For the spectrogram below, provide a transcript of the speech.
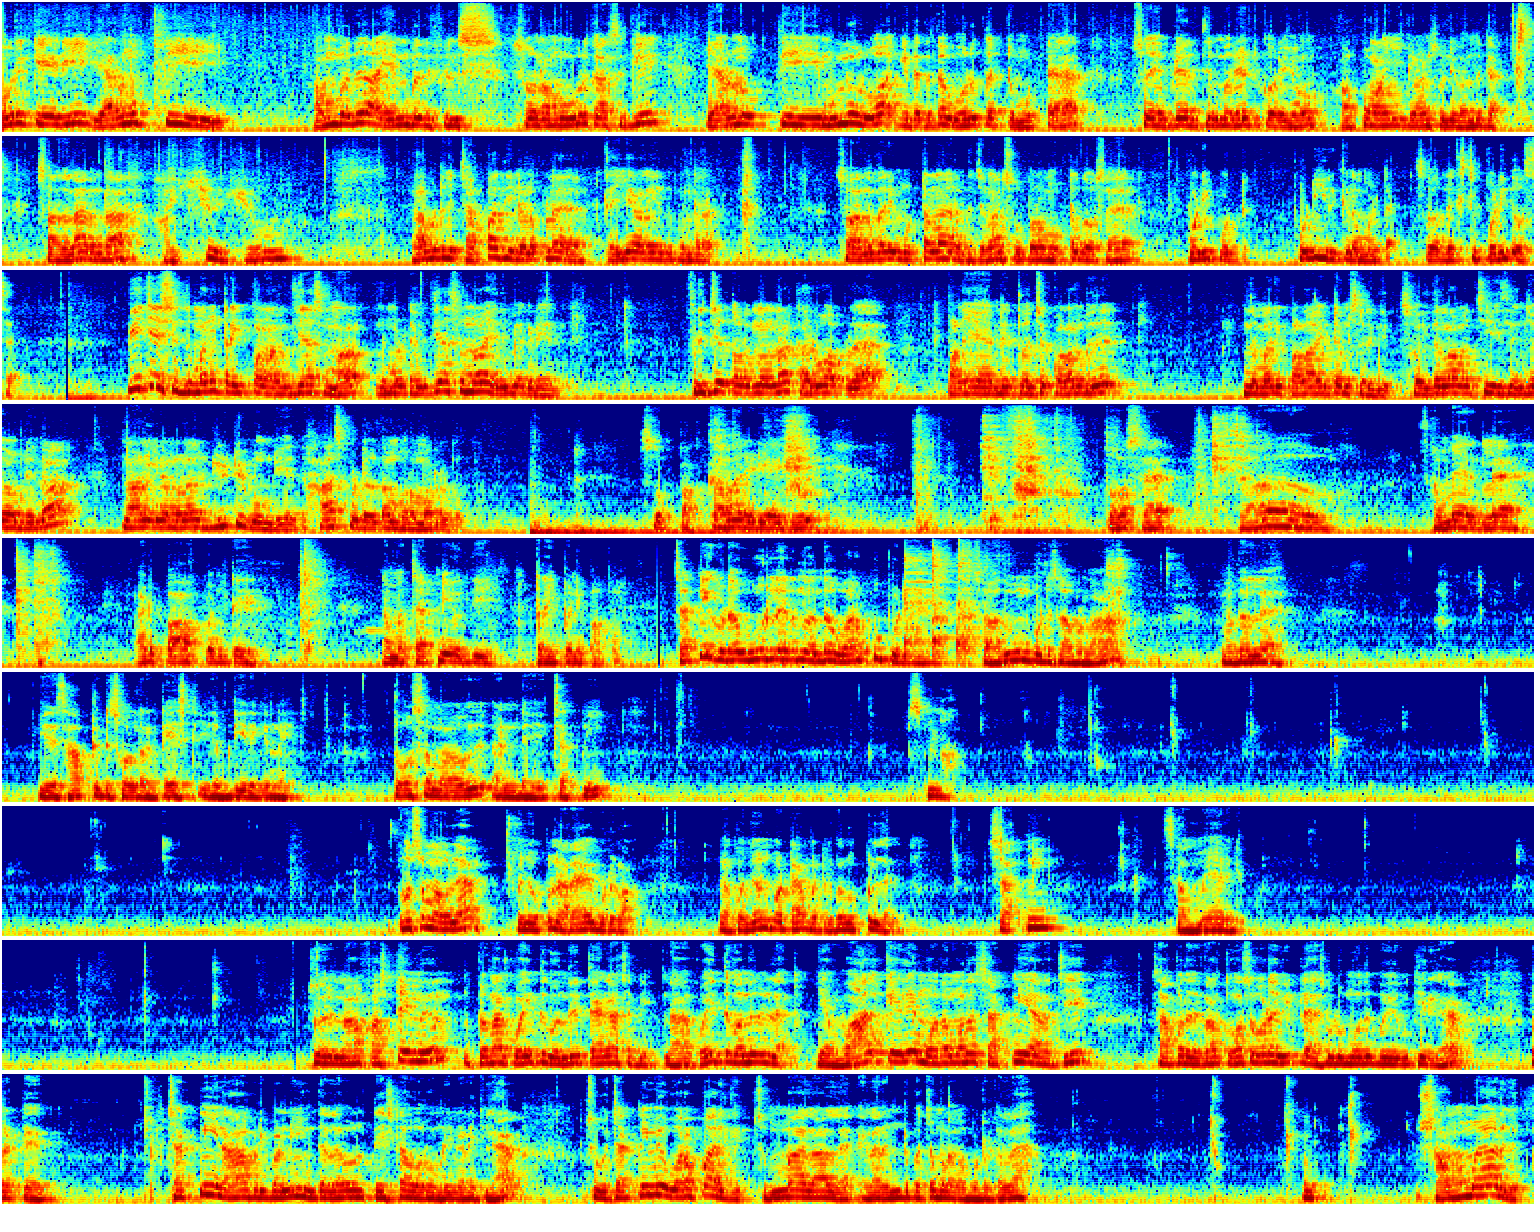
ஒரு கேடி இரநூத்தி ஐம்பது எண்பது ஃபில்ஸ் ஸோ நம்ம ஊர் காசுக்கு இரநூத்தி முந்நூறுரூவா கிட்டத்தட்ட ஒரு தட்டு முட்டை. ஸோ எப்படியும் அது திரும்ப ரேட் குறையும். அப்போ வாங்கிக்கலாம்னு சொல்லி வந்துட்டேன். ஸோ அதெல்லாம் இருந்தால் ஐயோ ஐயோ ராபர்ட்டுக்கு சப்பாத்தி நினப்பில் கையாலே இது பண்ணுறேன் ஸோ அந்த மாதிரி முட்டைலாம் இருந்துச்சுன்னா சூப்பராக முட்டை தோசை. பொடி போட்டு பொடி இருக்குது நம்மள்கிட்ட ஸோ நெக்ஸ்ட்டு பொடி தோசை. விஜேஸ் இது மாதிரி ட்ரை பண்ணலாம். வித்தியாசமாக நம்மள்கிட்ட வித்தியாசமாக எதுவுமே கிடையாது. ஃப்ரிட்ஜை திறந்தோம்னா கருவேப்பிலை பழைய நேற்று வச்ச குழம்பு இந்த மாதிரி பல ஐட்டம்ஸ் இருக்குது ஸோ இதெல்லாம் வச்சு செஞ்சோம் அப்படின்னா நாளைக்கு நம்மளால் டியூட்டி போக முடியாது. ஹாஸ்பிட்டல் தான் போகிற மாதிரி இருக்கும். ஸோ பக்காவாக ரெடி ஆகிட்டு தோசை. வாவ் செம்மையாக இருக்குல்ல? அடுப்பு ஆஃப் பண்ணிட்டு நம்ம சட்னி ஊற்றி ட்ரை பண்ணி பார்ப்போம். சட்னி கூட ஊர்ல இருந்து வந்த உரப்பு பொடி. ஸோ அதுவும் போட்டு சாப்பிடலாம். முதல்ல இதை சாப்பிட்டுட்டு சொல்கிறேன் டேஸ்ட் இது எப்படி இருக்குன்னு. தோசை மாவு அண்டு சட்னி. பிஸ்மில்லா. தோசை மாவில் கொஞ்சம் உப்பு நிறையாவே போட்டுக்கலாம். நான் கொஞ்சோண்டு போட்டேன் பட் இருந்தாலும் உப்பு இல்லை. சட்னி செம்மையாக இருக்குது ஸோ நான் ஃபஸ்ட் டைமு இப்போ தான் கொய்த்துக்கு வந்து தேங்காய் சட்னி. நான் கொய்த்துக்கு வந்து இல்லை. என் வாழ்க்கையிலே மொத மொதல் சட்னி அரைச்சி சாப்பிட்றது தான். தோசை கூட வீட்டில் சுடும்போது போய் ஊற்றிருக்கேன் பட்டு சட்னி நான் அப்படி பண்ணி இந்த லெவல் டேஸ்ட்டாக வரும் அப்படின்னு நினைக்கல. ஸோ சட்னியுமே உரப்பாக இருக்குது சும்மா எல்லாம் இல்லை. ஏன்னா ரெண்டு பச்சை மிளகா போட்டிருக்கேன்ல. செம்மையாக இருக்குது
